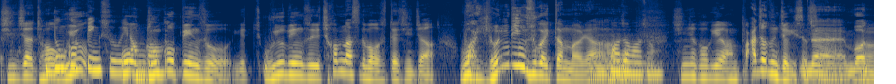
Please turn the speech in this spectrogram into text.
진짜 저 눈꽃 우유 빙수 이런 어, 거. 눈꽃 빙수 이게 우유 빙수 처음 났을 때 먹었을 때 진짜 와 이런 빙수가 있단 말이야. 맞아, 맞아. 진짜 거기에 한 빠져든 적이 있었어요. 네, 뭐 어.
